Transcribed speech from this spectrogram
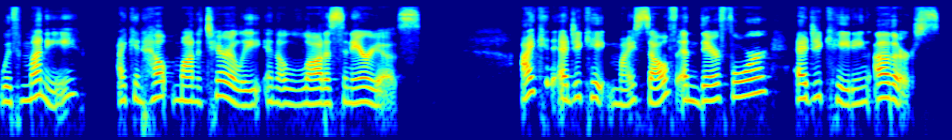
With money, I can help monetarily in a lot of scenarios. I can educate myself and therefore educating others.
